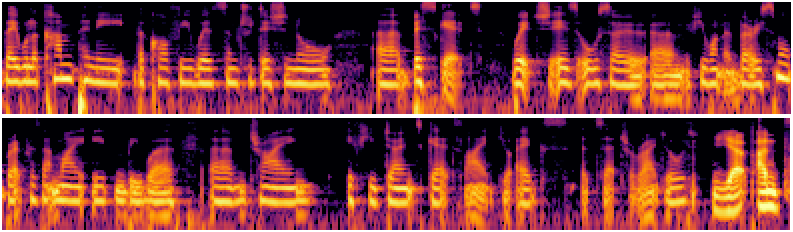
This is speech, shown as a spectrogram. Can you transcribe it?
they will accompany the coffee with some traditional uh, biscuit, which is also, um, if you want a very small breakfast, that might even be worth um, trying if you don't get like your eggs, etc. Right, George? Yep. And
